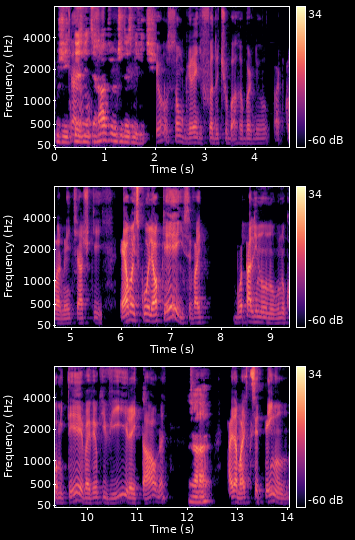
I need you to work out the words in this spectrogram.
O de 2019 ou de 2020? Eu não sou um grande fã do Chuba Hubbard, eu particularmente acho que é uma escolha ok, você vai botar ali no, no, no comitê, vai ver o que vira e tal, né? Uhum. Ainda mais que você tem um,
